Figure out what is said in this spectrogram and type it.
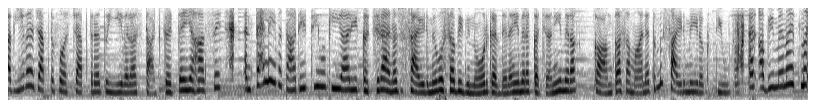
अब ये वाला चैप्टर फ़र्स्ट चैप्टर है तो ये वाला स्टार्ट करते हैं यहाँ से। एंड पहले ही बता देती हूँ कि यार ये कचरा है ना जो साइड में वो सब इग्नोर कर देना। ये मेरा कचरा नहीं है मेरा काम का सामान है तो मैं साइड में ही रखती हूँ। एंड अभी मैं ना इतना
